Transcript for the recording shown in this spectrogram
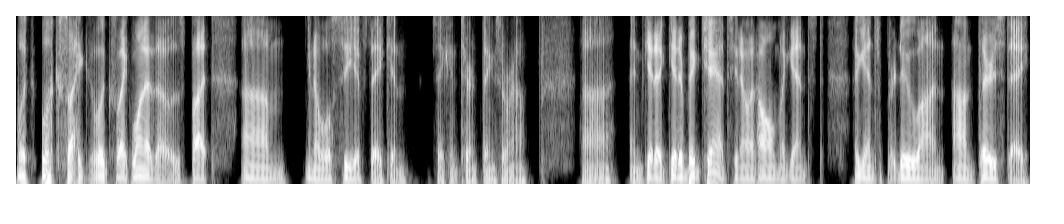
look looks like looks like one of those. But um, you know, we'll see if they can if they can turn things around uh, and get a get a big chance, you know, at home against against Purdue on on Thursday.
